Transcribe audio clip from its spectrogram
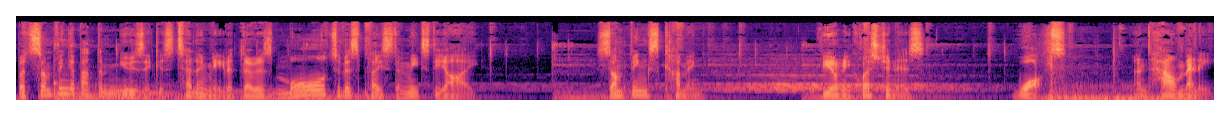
But something about the music is telling me that there is more to this place than meets the eye. Something's coming. The only question is what and how many?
